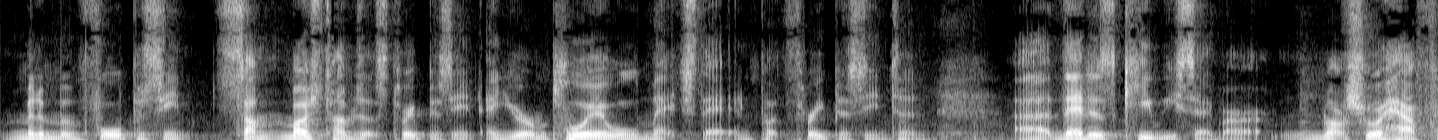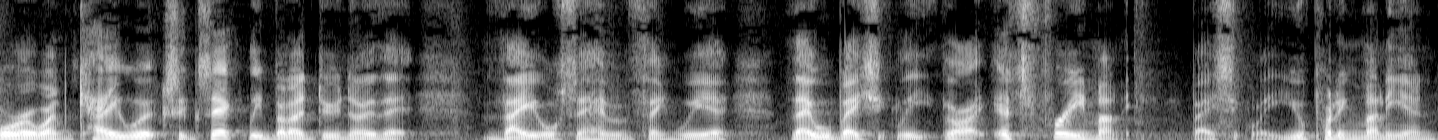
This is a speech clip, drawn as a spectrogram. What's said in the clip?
minimum 4%. Some Most times it's 3%, and your employer will match that and put 3% in. Uh, that is KiwiSaver. I'm not sure how 401k works exactly, but I do know that they also have a thing where they will basically, like, it's free money, basically. You're putting money in,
